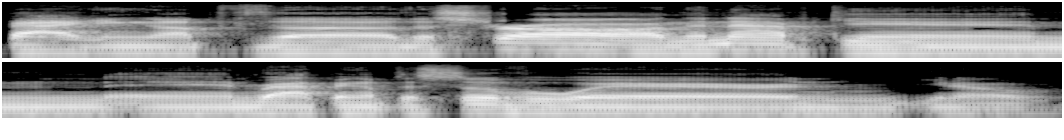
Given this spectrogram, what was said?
bagging up the the straw and the napkin and wrapping up the silverware and you know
